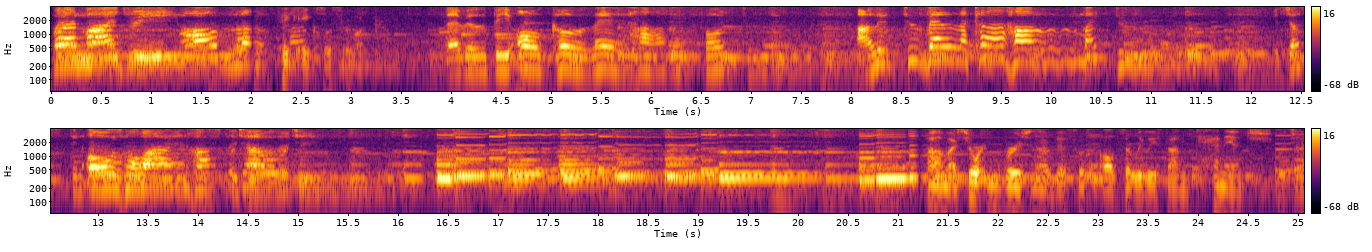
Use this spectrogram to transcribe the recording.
When my dream of love Let's take a closer look. There will be okolehao for two. A little might do. It's just an old Hawaiian hospitality. Um, a shortened version of this was also released on 10 inch, which I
